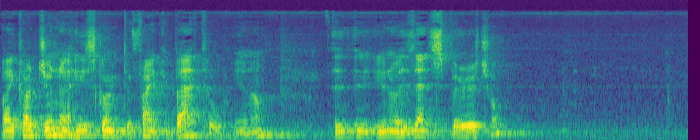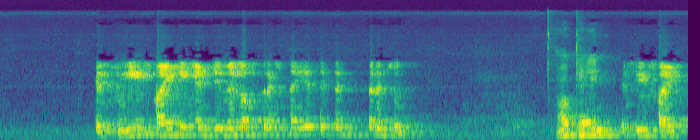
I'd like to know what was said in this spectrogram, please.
Like Arjuna, he's going to fight a battle, you know. Uh, uh, you know, is that spiritual? If he is fighting at the will of Krishna, yes, it is spiritual. Okay. If he fight.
